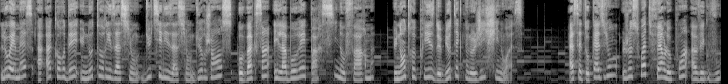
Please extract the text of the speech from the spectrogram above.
l'OMS a accordé une autorisation d'utilisation d'urgence au vaccin élaboré par Sinopharm, une entreprise de biotechnologie chinoise. À cette occasion, je souhaite faire le point avec vous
